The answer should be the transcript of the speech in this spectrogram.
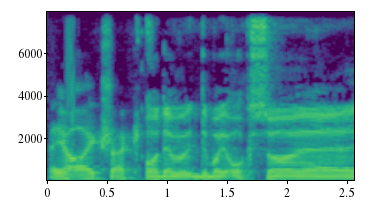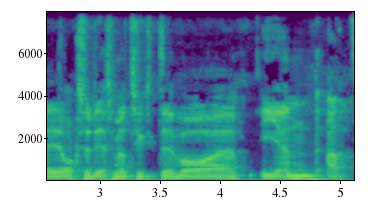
ja exakt. Och det, var- det var ju också, eh, också det som jag tyckte var, eh, igen, att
